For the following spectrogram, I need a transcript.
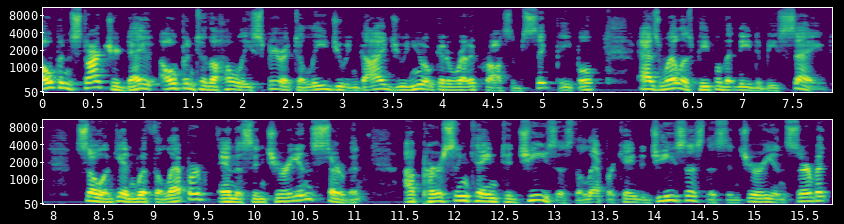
open, start your day open to the Holy Spirit to lead you and guide you, and you are going to run across some sick people as well as people that need to be saved. So, again, with the leper and the centurion's servant, a person came to Jesus. The leper came to Jesus. The centurion's servant,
